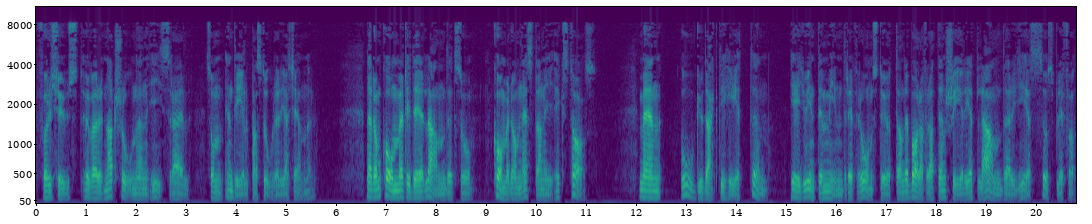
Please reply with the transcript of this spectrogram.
förtjust över nationen Israel som en del pastorer jag känner. När de kommer till det landet så kommer de nästan i extas. Men ogudaktigheten är ju inte mindre frånstötande bara för att den sker i ett land där Jesus blev född.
